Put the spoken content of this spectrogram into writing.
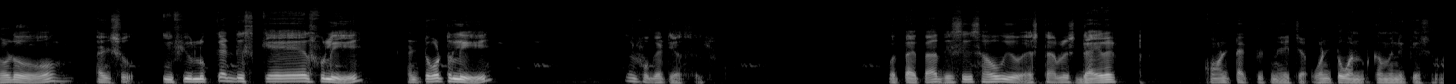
ನೋಡು and so if you look at this carefully and totally will forget yourself ಗೊತ್ತಾಯ್ತಾ? This is how you establish direct contact with nature one to one communication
